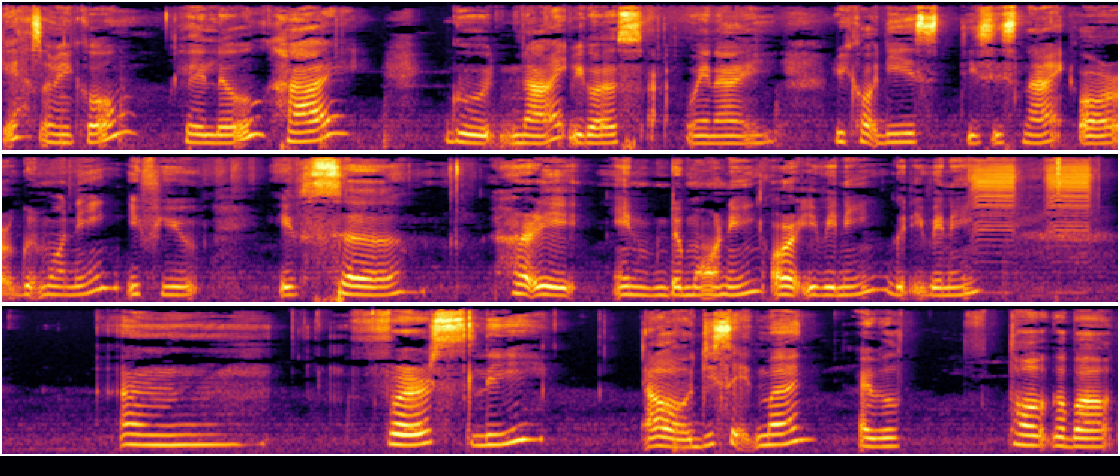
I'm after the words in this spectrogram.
Okay, Assalamualaikum. Hello, hi, good night. Because when I record this, this is night or good morning. If you, if sir heard it in the morning or evening, good evening. Um, firstly, oh, this segment I will talk about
